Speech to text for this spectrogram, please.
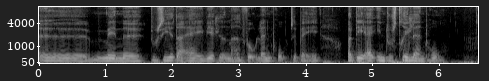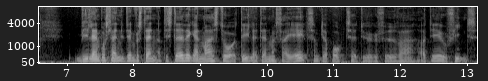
øh, men øh, du siger, der er i virkeligheden meget få landbrug tilbage, og det er industrilandbrug. Vi er landbrugsland i den forstand, og det stadigvæk er en meget stor del af Danmarks areal, som bliver brugt til at dyrke fødevarer, og det er jo fint.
